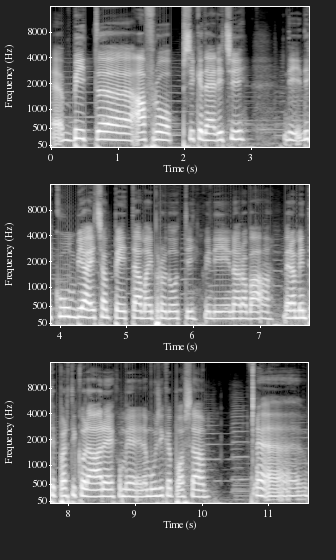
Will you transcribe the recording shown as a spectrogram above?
eh, beat eh, afro psichedelici di, di cumbia e ciampetta mai prodotti, quindi una roba veramente particolare come la musica possa eh,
